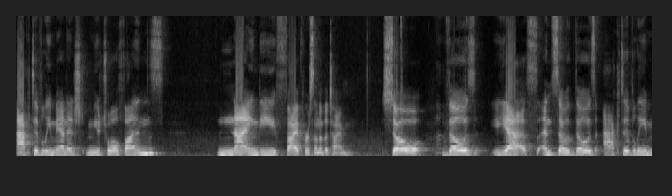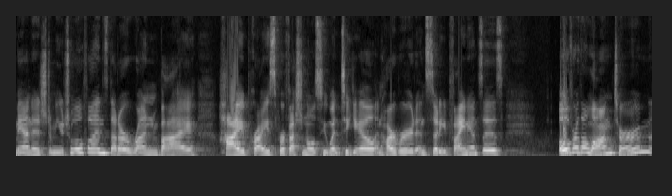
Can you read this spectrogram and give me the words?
actively managed mutual funds 95% of the time. So those yes, and so those actively managed mutual funds that are run by high price professionals who went to Yale and Harvard and studied finances, over the long term,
